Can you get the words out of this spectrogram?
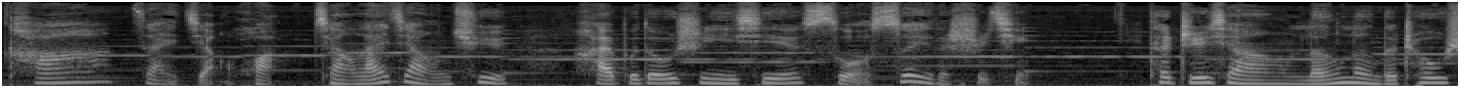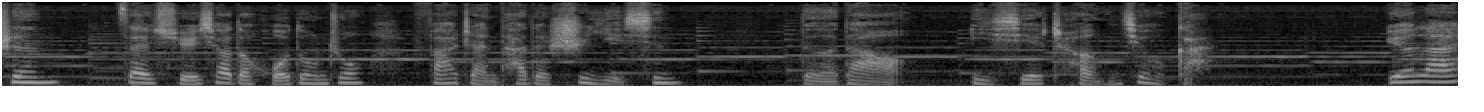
他在讲话。讲来讲去，还不都是一些琐碎的事情。”他只想冷冷的抽身，在学校的活动中发展他的事业心，得到一些成就感。原来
